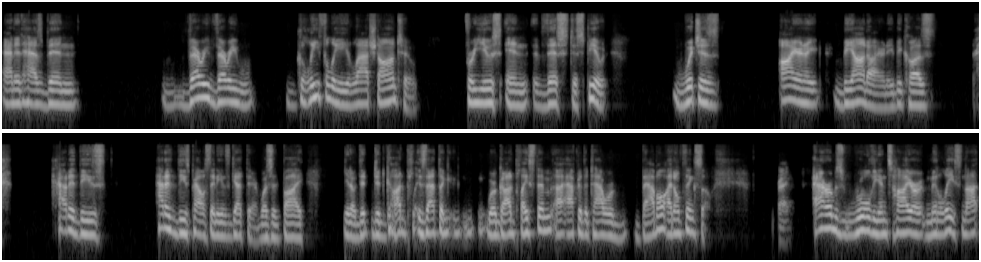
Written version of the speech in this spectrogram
and it has been very very gleefully latched onto for use in this dispute, which is irony beyond irony because how did these how did these Palestinians get there? Was it by you know did did God is that the where God placed them uh, after the Tower of Babel? I don't think so. Right. Arabs rule the entire Middle East not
